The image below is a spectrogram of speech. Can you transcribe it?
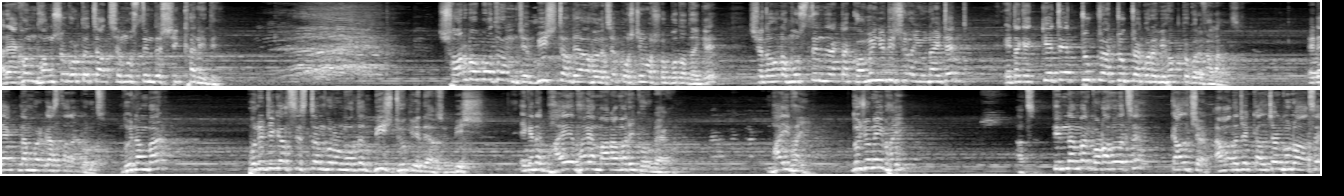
আর এখন ধ্বংস করতে চাচ্ছে মুসলিমদের শিক্ষানীতি। সর্বপ্রথম যে বিষটা দেওয়া হয়েছে পশ্চিমা সভ্যতা থেকে, সেটা হলো মুসলিমদের একটা কমিউনিটি ছিল ইউনাইটেড এটাকে কেটে টুকরা টুকরা করে বিভক্ত করে ফেলা হয়েছে। এটা এক নম্বর কাজ তারা করেছে। দুই নম্বর পলিটিক্যাল সিস্টেমগুলোর মধ্যে বিষ ঢুকিয়ে দেওয়া হয়েছে, বিষ। এখানে ভাইয়ে ভাইয়ে মারামারি করবে এখন। ভাই ভাই, দুজনেই ভাই। আচ্ছা তিন নাম্বার করা হয়েছে কালচার আমাদের যে কালচারগুলো আছে,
